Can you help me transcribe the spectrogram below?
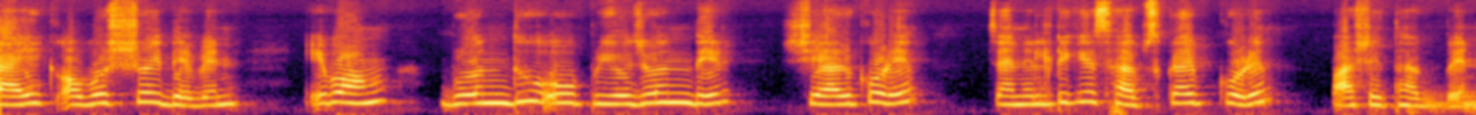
লাইক অবশ্যই দেবেন এবং বন্ধু ও প্রিয়জনদের শেয়ার করে চ্যানেলটিকে সাবস্ক্রাইব করে পাশে থাকবেন।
